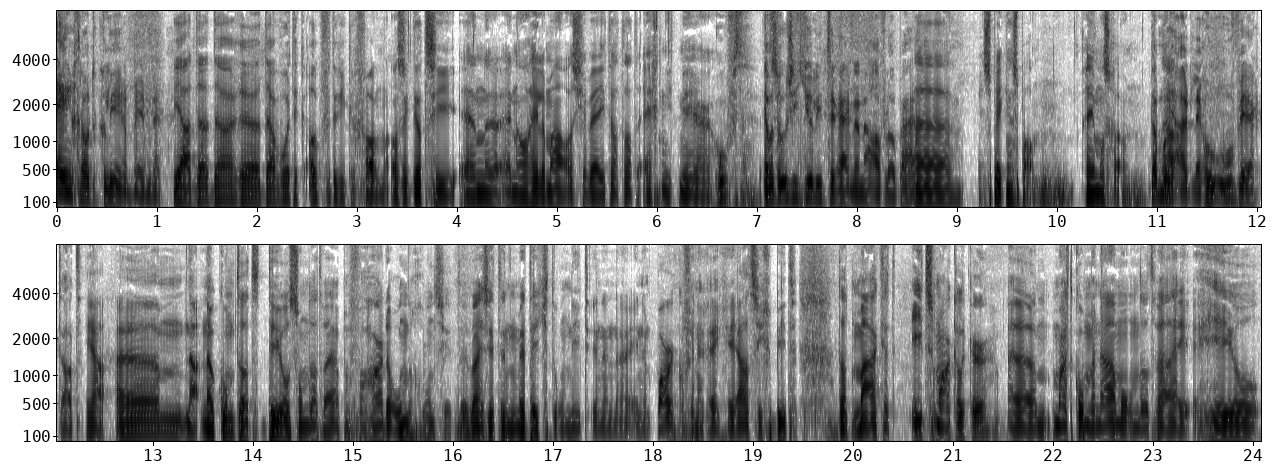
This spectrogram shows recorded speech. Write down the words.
Eén grote klerenbinde. Ja, da- daar, eh, daar word ik ook verdrietig van als ik dat zie. En, eh, en al helemaal als je weet dat dat echt niet meer hoeft. Ja, want hoe ziet jullie terrein er na afloop uit? Eh, spik en span. Helemaal schoon. dat moet Nou, je uitleggen. Hoe, hoe werkt dat? Ja, ehm, nou, nou komt dat deels omdat wij op een verharde ondergrond zitten. Wij zitten met Digital niet in een, in een park of in een recreatiegebied. Dat maakt het iets makkelijker. Ehm, maar het komt met name omdat wij heel,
